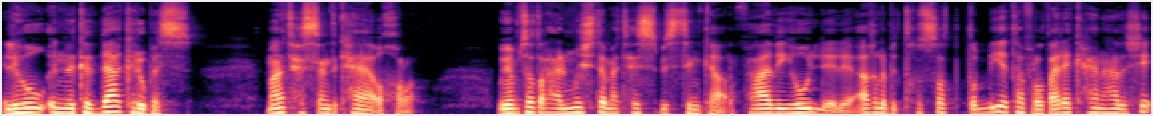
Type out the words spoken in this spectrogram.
اللي هو إنك تذاكر وبس ما تحس عندك حياة أخرى. ويوم تطلع على المجتمع تحس باستنكار. فهذه هو أغلب التخصصات الطبية تفرض عليك أحيانا هذا الشيء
